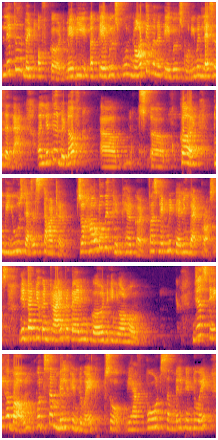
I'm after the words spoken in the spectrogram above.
little bit of curd, maybe a tablespoon, not even a tablespoon, even lesser than that. A little bit of uh, uh, curd to be used as a starter. So how do we prepare curd? First let me tell you that process. In fact you can try preparing curd in your home. Just take a bowl, put some milk into it. So we have poured some milk into it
